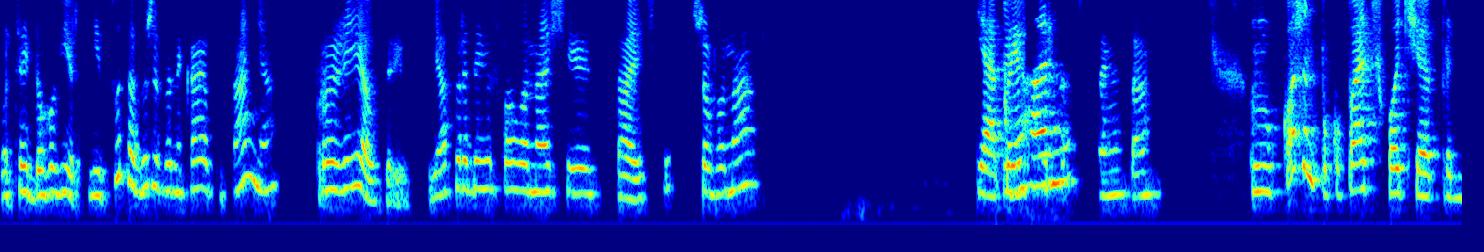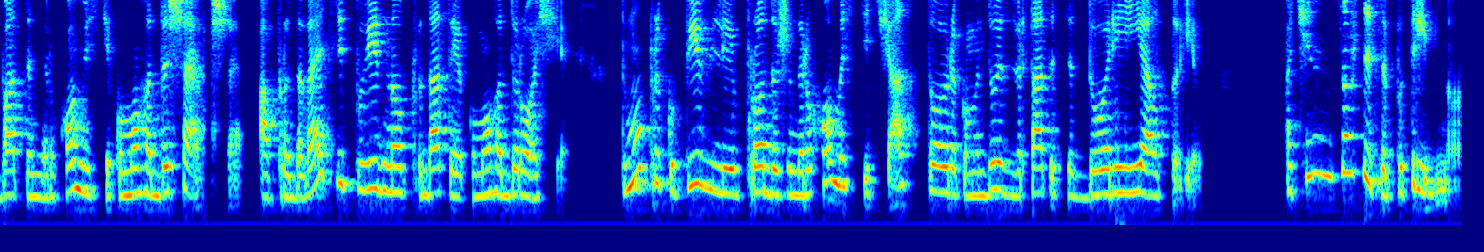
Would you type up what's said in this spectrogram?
оцей договір, і тут дуже виникає питання про ріелторів. Я передаю слово нашій таєчки, щоб вона. Дякую, гарно. Так. Кожен покупець хоче придбати нерухомість якомога дешевше, а продавець, відповідно, продати якомога дорожче. Тому при купівлі продажу нерухомості часто рекомендують звертатися до ріелторів. А чи не завжди це потрібно?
